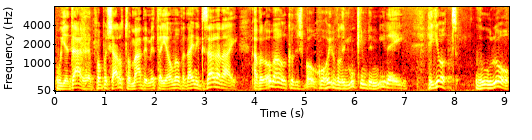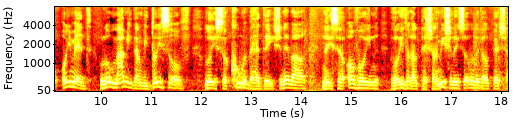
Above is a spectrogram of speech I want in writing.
הוא ידע, פופו שאל אותו מה באמת היה, אומר ודאי נגזר עליי, אבל אומר הקדוש ברוך הוא הואיל ולמוקים במילי היות והוא לא עומד, הוא לא מעמיד על מידוי סוף, לא יסקום בהדי, שנאמר נעשה אובוין ואיבר על פשע, למי שנעשה אובוין ואיבר על פשע.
